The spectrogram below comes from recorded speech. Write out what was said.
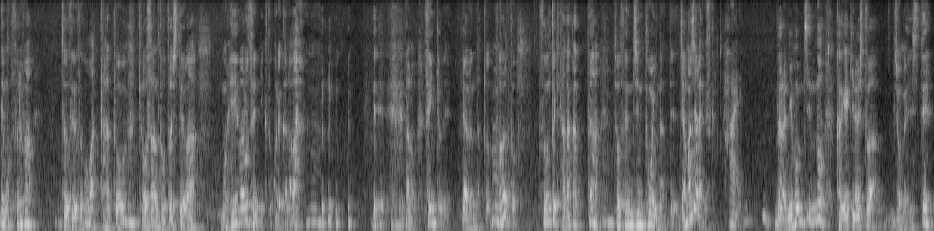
でもそれは朝鮮戦争が終わった後、共産党としてはもう平和路線に行くとこれからは、であの選挙でやるんだと、そうなるとその時戦った朝鮮人党員なんて邪魔じゃないですか。はい。だから日本人の過激な人は除名して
